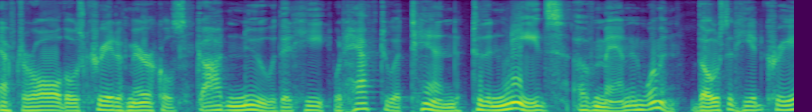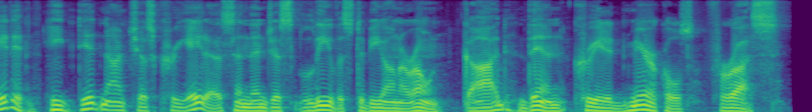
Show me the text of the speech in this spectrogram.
After all those creative miracles, God knew that He would have to attend to the needs of man and woman, those that He had created. He did not just create us and then just leave us to be on our own. God then created miracles for us.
